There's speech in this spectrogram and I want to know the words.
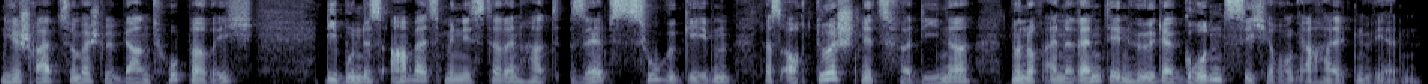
Und hier schreibt zum Beispiel Bernd Hupperich, die Bundesarbeitsministerin hat selbst zugegeben, dass auch Durchschnittsverdiener nur noch eine Rente in Höhe der Grundsicherung erhalten werden.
